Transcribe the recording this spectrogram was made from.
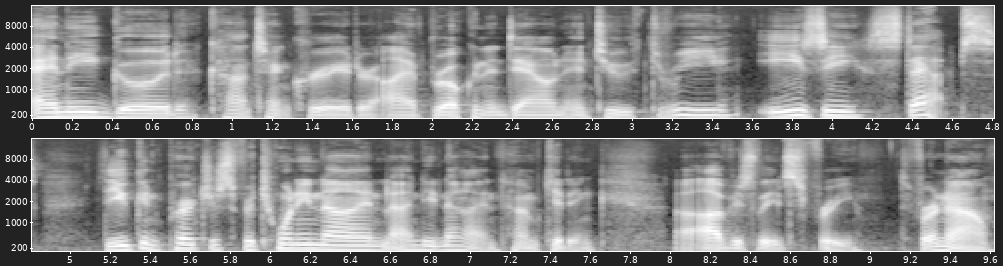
any good content creator, I've broken it down into three easy steps that you can purchase for $29.99. I'm kidding. Uh, obviously, it's free for now.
